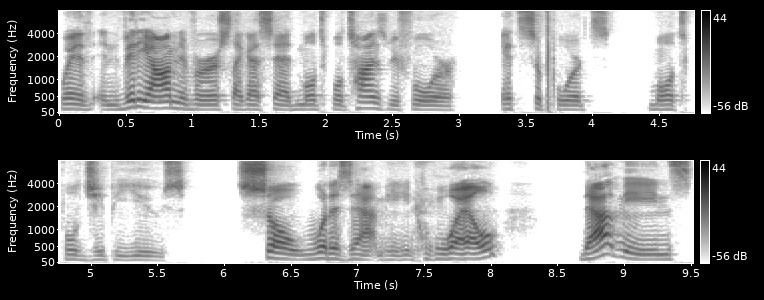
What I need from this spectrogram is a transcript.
with NVIDIA Omniverse, like I said multiple times before, it supports multiple GPUs. So what does that mean? Well, that means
